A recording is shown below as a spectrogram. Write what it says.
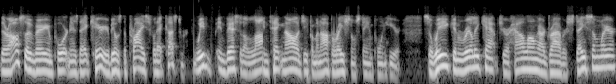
They're also very important as that carrier builds the price for that customer. We've invested a lot in technology from an operational standpoint here. So we can really capture how long our drivers stay somewhere,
